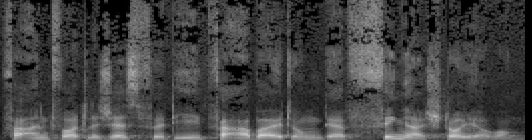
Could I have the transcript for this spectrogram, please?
verantwortlich ist für die Verarbeitung der Fingersteuerung.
